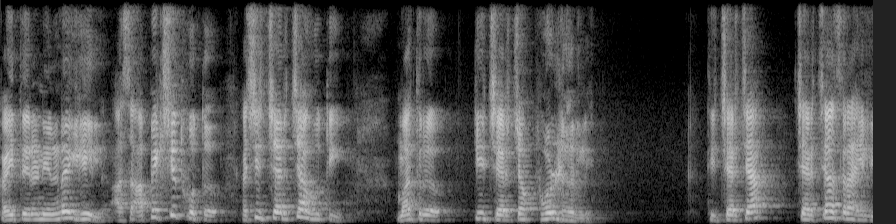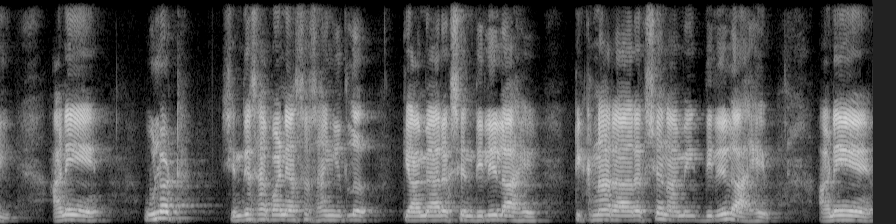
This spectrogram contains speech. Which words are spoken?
काहीतरी निर्णय घेईल असं अपेक्षित होतं अशी चर्चा होती. मात्र ती चर्चा फोल ठरली. ती चर्चा चर्चाच राहिली. आणि उलट शिंदेसाहेबांनी असं सांगितलं की आम्ही आरक्षण दिलेलं आहे टिकणारं आरक्षण आम्ही दिलेलं आहे. आणि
